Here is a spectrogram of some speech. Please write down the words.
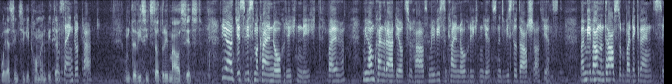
Woher sind Sie gekommen, bitte? Aus Eingotthard. Und äh, wie sieht es da drüben aus jetzt? Ja, jetzt wissen wir keine Nachrichten nicht, weil wir haben kein Radio zu Hause. Wir wissen keine Nachrichten jetzt nicht, wie es da ausschaut jetzt. Weil wir waren draußen bei der Grenze.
